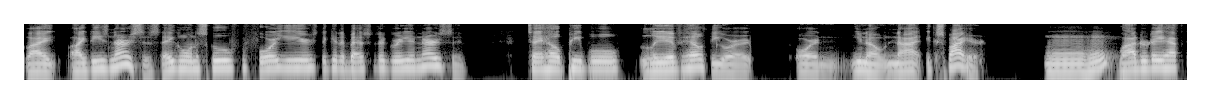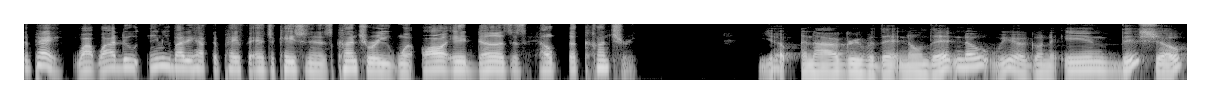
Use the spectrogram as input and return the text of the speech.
Like like these nurses, they going to school for four years to get a bachelor degree in nursing to help people live healthy or or you know not expire. Mm-hmm. Why do they have to pay? Why why do anybody have to pay for education in this country when all it does is help the country? Yep, and I agree with that. And on that note, we are going to end this show.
